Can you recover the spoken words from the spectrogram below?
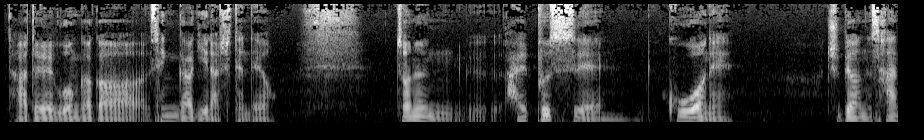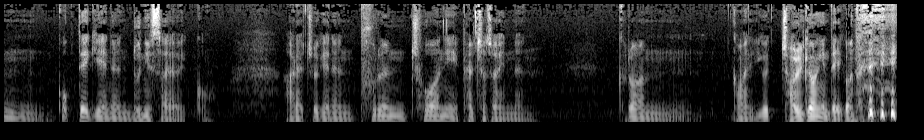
다들 무언가가 생각이 나실 텐데요. 저는 그 알프스의 고원에 주변 산 꼭대기에는 눈이 쌓여 있고 아래쪽에는 푸른 초원이 펼쳐져 있는 그런 가만 이거 절경인데 이건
